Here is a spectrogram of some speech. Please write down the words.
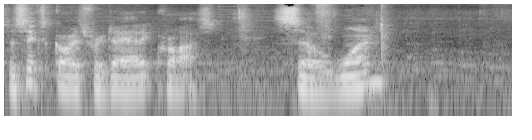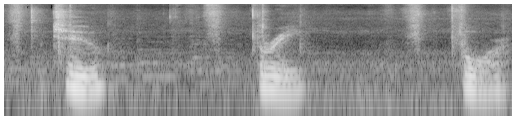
So six cards for a dyadic cross. So one, two, three, four,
